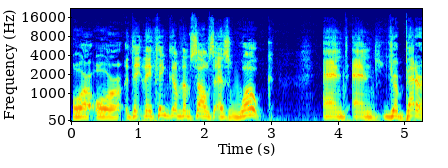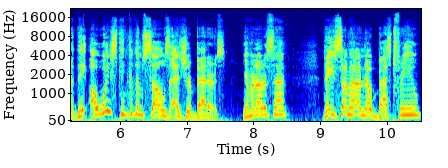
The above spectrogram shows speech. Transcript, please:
Or or they, they think of themselves as woke and and you're better. They always think of themselves as your betters. You ever notice that? They somehow know best for you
